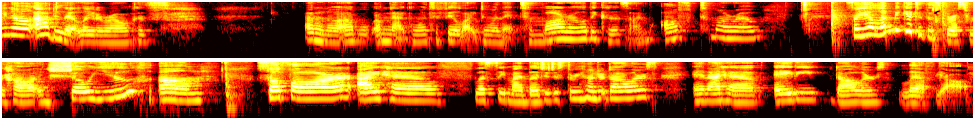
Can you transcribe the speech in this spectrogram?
you know, I'll do that later on because, I don't know, I, I'm not going to feel like doing that tomorrow because I'm off tomorrow. So yeah, let me get to this grocery haul and show you. Um, so far, I have, let's see, my budget is $300 and I have $80 left, y'all.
